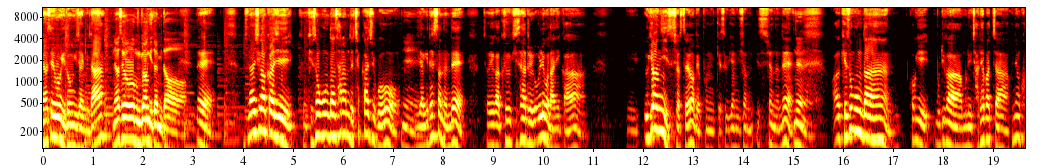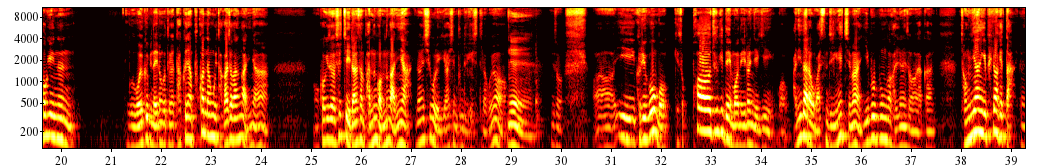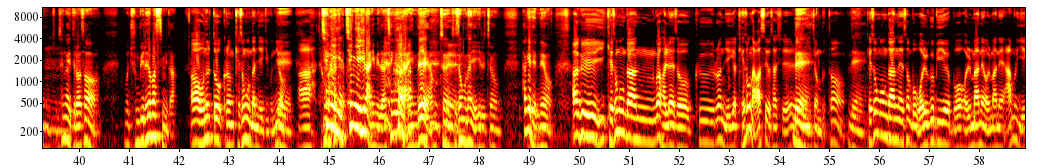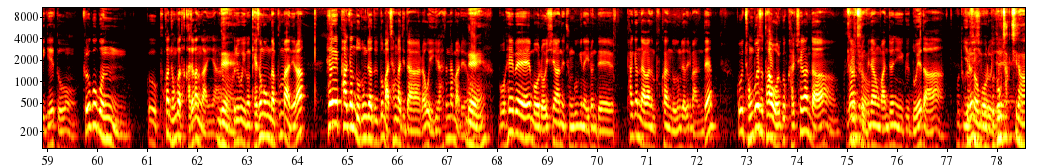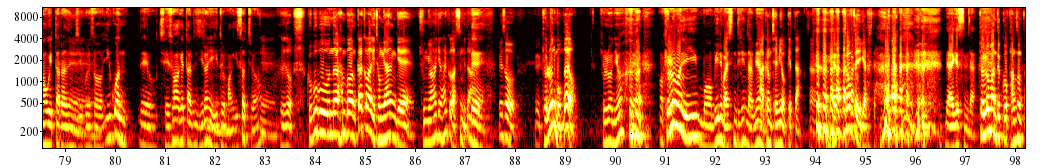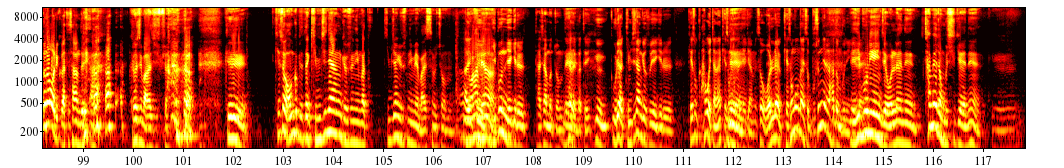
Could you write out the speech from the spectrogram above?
안녕하세요 이동 기자입니다. 안녕하세요 문경환 기자입니다. 네 지난 시간까지 그 개성공단 사람들 책 가지고 예. 이야기를 했었는데 저희가 그 기사를 올리고 나니까 그 의견이 있으셨어요 몇 분께서 의견이 있으셨- 있으셨는데 네. 아, 개성공단 거기 우리가 아무리 잘해봤자 그냥 거기 있는 그 월급이나 이런 것들 다 그냥 북한 당국이 다 가져가는 거 아니냐. 어, 거기서 실제 일하는 사람 받는 거 없는 거 아니냐 이런 식으로 얘기하시는 분들이 계시더라고요. 네. 그래서 아, 이 그리고 뭐 계속 퍼주기 대 뭐네 이런 얘기 뭐 아니다라고 말씀드리긴 했지만 이 부분과 관련해서 약간 정리하는 게 필요하겠다 이런 좀 생각이 들어서 한번 준비를 해봤습니다. 아 오늘 또 그럼 개성공단 얘기군요. 네. 아책 정말. 얘기 책 얘기는 아닙니다. 책 얘기는 아닌데 아무튼 네. 개성공단 얘기를 좀 하게 됐네요. 아 그 이 개성공단과 관련해서 그런 얘기가 계속 나왔어요 사실 네. 이전부터. 네. 개성공단에서 뭐 월급이 뭐 얼마네 얼마네 아무리 얘기해도 결국은 그 북한 정부가 다 가져가는 거 아니냐. 네. 그리고 이건 개성공단뿐만 아니라 해외 파견 노동자들도 마찬가지다라고 얘기를 하던단 말이에요. 네. 뭐 해외에 뭐 러시아나 중국이나 이런데 파견 나가는 북한 노동자들이 많은데 그 정부에서 다 월급 갈취해 간다. 그 사람들은 그렇죠. 그냥 완전히 그 노예다. 뭐 이런 그래서 뭐 노동. 착취 당하고 있다라든지 네. 그래서 인권 네, 제소하겠다든지 이런 얘기들 막 있었죠. 예. 그래서 그 부분을 한번 깔끔하게 정리하는 게 중요하긴 할 것 같습니다. 네. 그래서 그 결론이 뭔가요? 결론이요? 어, 결론만 이, 뭐 미리 말씀드린다면 아 그럼 재미없겠다. 어. 처음부터 얘기합시다. 네 알겠습니다. 결론만 듣고 방송 끊어버릴 것 같아 사람들이. 그러지 말아 주십시오. 그 계속 언급됐던 김진양 교수님 같 김진양 교수님의 말씀을 좀 아니, 인용하면 그 이분 얘기를 다시 한번 좀 네. 해야 될 것 같아요. 그 우리가 김지장 교수 얘기를 계속 하고 있잖아요. 개성공단 네. 얘기하면서 원래 개성공단에서 무슨 일을 하던 예, 분이길래 이분이 이제 원래는 참여정부 시기에는 그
